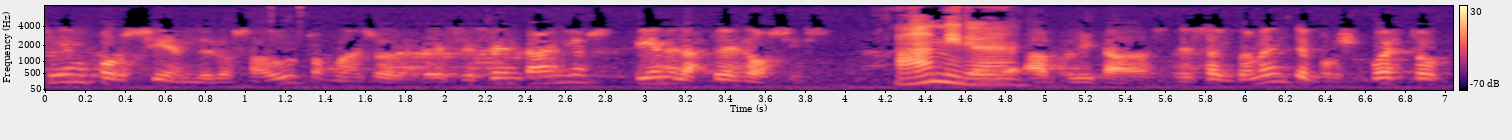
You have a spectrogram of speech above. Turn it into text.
100% de los adultos mayores de 60 años tienen las tres dosis. Ah, mira. Eh, aplicadas. Exactamente, por supuesto,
